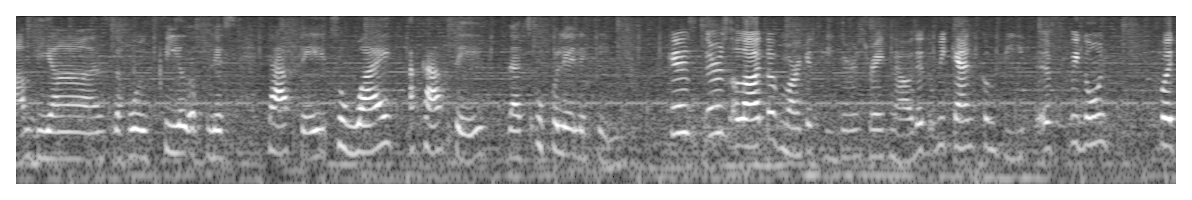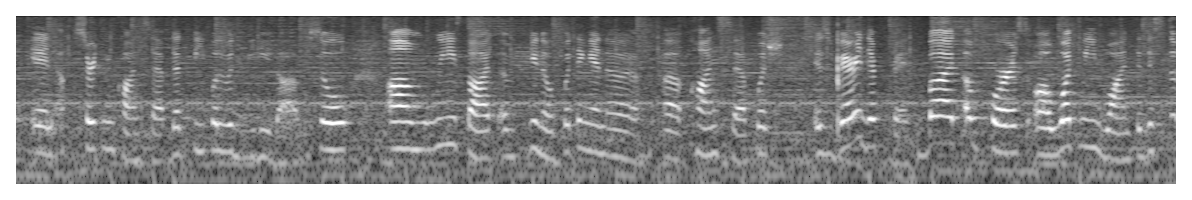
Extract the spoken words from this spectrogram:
ambiance, the whole feel of this cafe. So why a cafe that's ukulele themed? Because there's a lot of market leaders right now that we can't compete if we don't put in a certain concept that people would really love. So um, we thought of, you know, putting in a, a concept which is very different. But of course, uh, what we wanted is to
